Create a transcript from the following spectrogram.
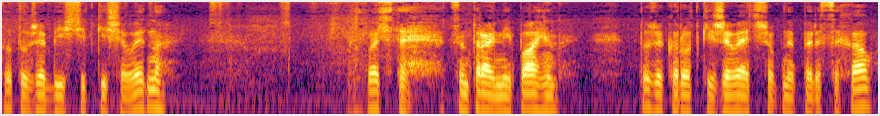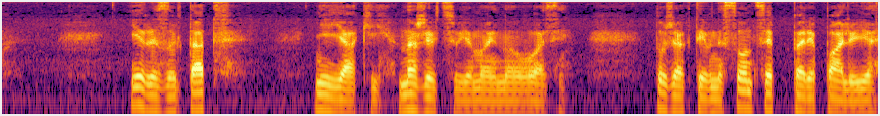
тут вже більш чіткіше видно. Бачите, центральний пагін, дуже короткий живець, щоб не пересихав. І результат ніякий. На живцю я маю на увазі. Дуже активне сонце перепалює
